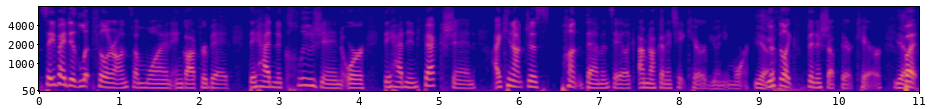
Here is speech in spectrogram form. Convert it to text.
say if I did lip filler on someone, and God forbid they had an occlusion or they had an infection, I cannot just punt them and say like I'm not going to take care of you anymore. Yeah. you have to like finish up their care. Yeah. But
